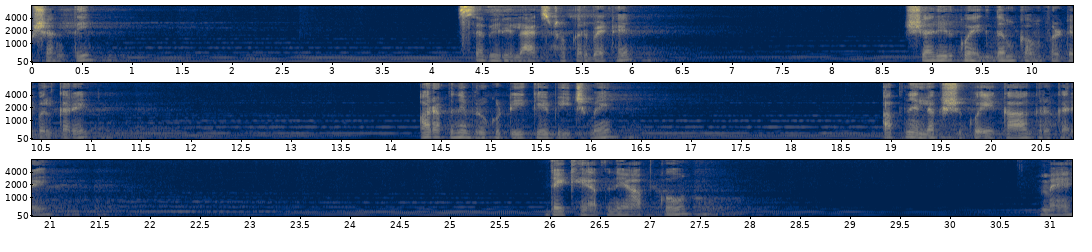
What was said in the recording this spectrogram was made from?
शांति। सभी रिलैक्स्ड होकर बैठे। शरीर को एकदम कंफर्टेबल करें। और अपने भ्रुकुटी के बीच में अपने लक्ष्य को एकाग्र करें। देखें अपने आप को। मैं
